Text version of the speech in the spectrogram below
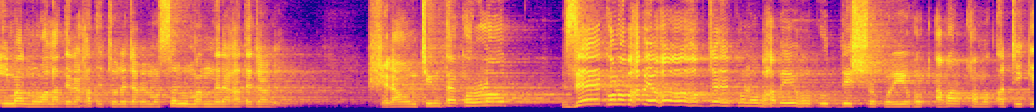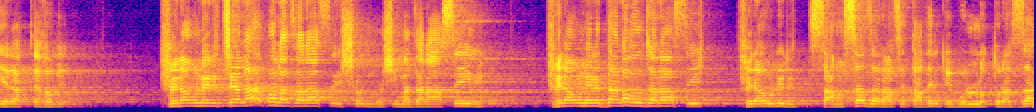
ইমানওয়ালাদের হাতে চলে যাবে, মুসলমানদের হাতে যাবে। ফেরাউন চিন্তা করল, যে কোনোভাবে হোক, যে কোনোভাবে হোক, উদ্দেশ্য করে হোক, আমার ক্ষমতা টিকিয়ে রাখতে হবে। ফেরাউনের চেলা পালা যারা আছে সৈন্য সীমা যারা আছে ফেরাউনের দালাল যারা আছে, ফেরাউনের সামসা যারা আছে, তাদেরকে বলল, তোরা যা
